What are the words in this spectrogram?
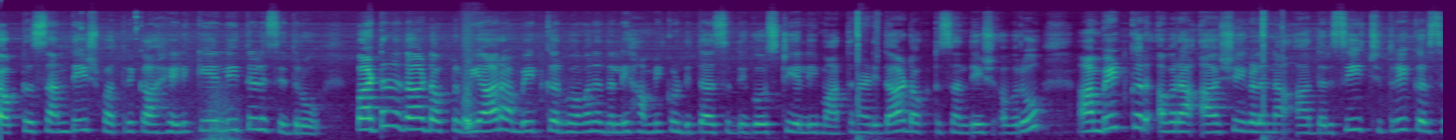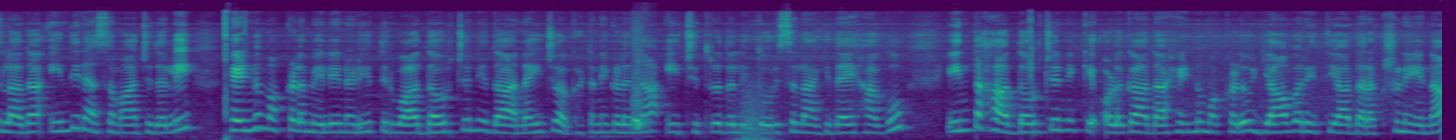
ಡಾಕ್ಟರ್ ಸಂದೇಶ್ ಪತ್ರಿಕಾ ಹೇಳಿಕೆಯಲ್ಲಿ ತಿಳಿಸಿದರು. ಪಟ್ಟಣದ ಡಾಕ್ಟರ್ ಬಿಆರ್ ಅಂಬೇಡ್ಕರ್ ಭವನದಲ್ಲಿ ಹಮ್ಮಿಕೊಂಡಿದ್ದ ಸುದ್ದಿಗೋಷ್ಠಿಯಲ್ಲಿ ಮಾತನಾಡಿದ ಡಾಕ್ಟರ್ ಸಂದೇಶ್ ಅವರು, ಅಂಬೇಡ್ಕರ್ ಅವರ ಆಶಯಗಳನ್ನು ಆಧರಿಸಿ ಚಿತ್ರೀಕರಿಸಲಾದ ಇಂದಿನ ಸಮಾಜದಲ್ಲಿ ಹೆಣ್ಣು ಮಕ್ಕಳ ಮೇಲೆ ನಡೆಯುತ್ತಿರುವ ದೌರ್ಜನ್ಯದ ನೈಜ ಘಟನೆಗಳನ್ನು ಈ ಚಿತ್ರದಲ್ಲಿ ತೋರಿಸಲಾಗಿದೆ ಹಾಗೂ ಇಂತಹ ದೌರ್ಜನ್ಯಕ್ಕೆ ಒಳಗಾದ ಹೆಣ್ಣು ಮಕ್ಕಳು ಯಾವ ರೀತಿಯಾದ ರಕ್ಷಣೆಯನ್ನ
